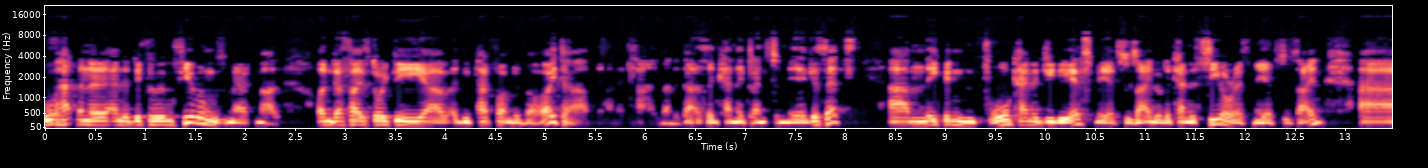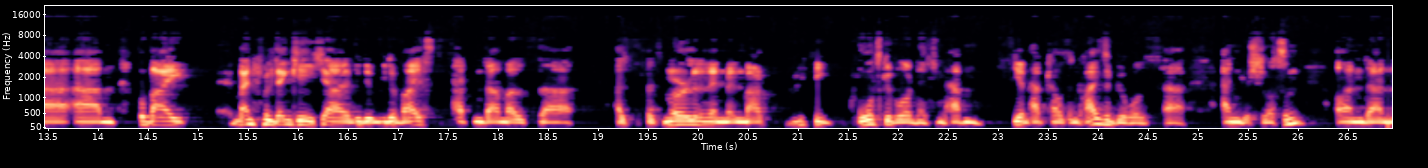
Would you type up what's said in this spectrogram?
Wo hat man eine, eine Differenzierungsmerkmal? Und das heißt, durch die, äh, die Plattform, die wir heute haben, klar, ich meine, da sind keine Grenzen mehr gesetzt. Ähm, ich bin froh, keine GDS mehr zu sein oder keine CRS mehr zu sein. Äh, ähm, wobei manchmal denke ich, äh, wie, du, wie du weißt, hatten damals äh, als, als Merlin in den Markt richtig groß geworden ist und haben viereinhalbtausend Reisebüros äh, angeschlossen und dann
